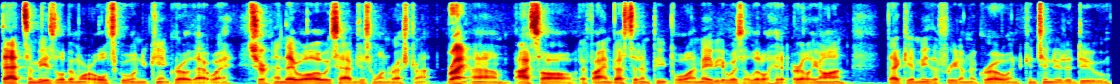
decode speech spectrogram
that to me is a little bit more old school and you can't grow that way. Sure. And they will always have just one restaurant. Right. Um, I saw if I invested in people and maybe it was a little hit early on, that gave me the freedom to grow and continue to do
